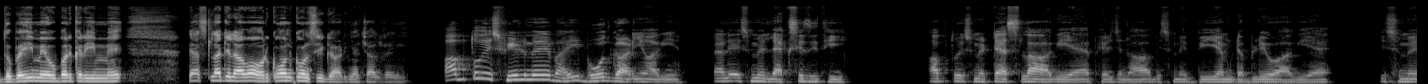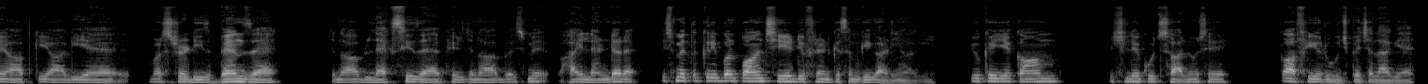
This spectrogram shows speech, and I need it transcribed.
दुबई में उबर करीम में टेस्ला के अलावा और कौन कौन सी गाड़ियाँ चल रही हैं? अब तो इस फ़ील्ड में भाई बहुत गाड़ियाँ आ गई हैं। पहले इसमें लेक्सेस ही थी, अब तो इसमें टेस्ला आ गई है, फिर जनाब इसमें बी एम डब्ल्यू आ गई है, इसमें आपकी आ गई है मर्सडीज़ बेंज है, जनाब लेक्सिस है, फिर जनाब इसमें हाई लैंडर है। इसमें तकरीबन पाँच छः डिफरेंट किस्म की गाड़ियाँ आ गई हैं, क्योंकि ये काम पिछले कुछ सालों से काफ़ी अरूज पे चला गया है।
